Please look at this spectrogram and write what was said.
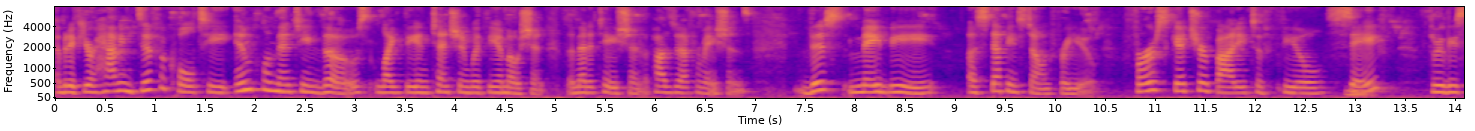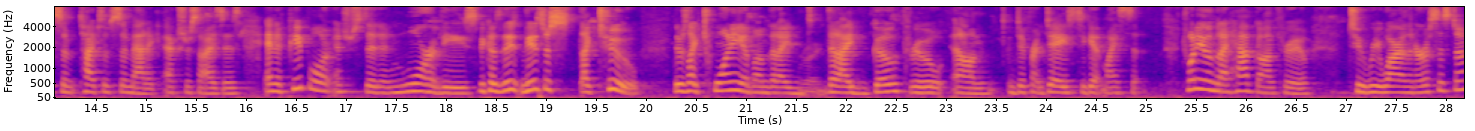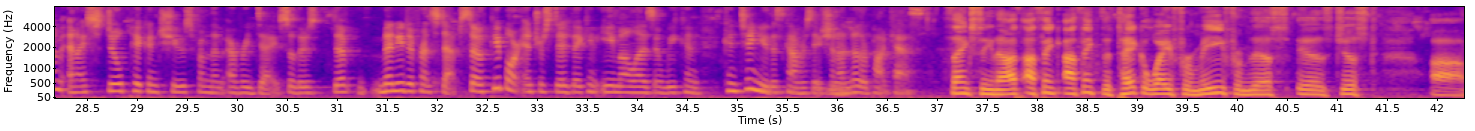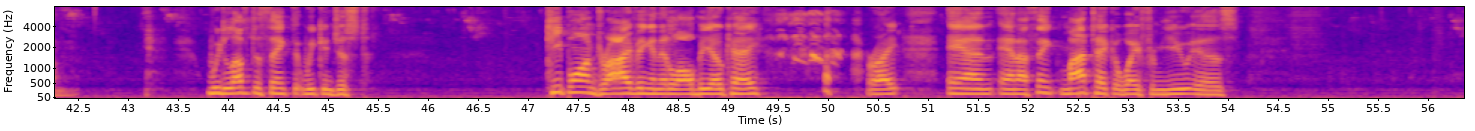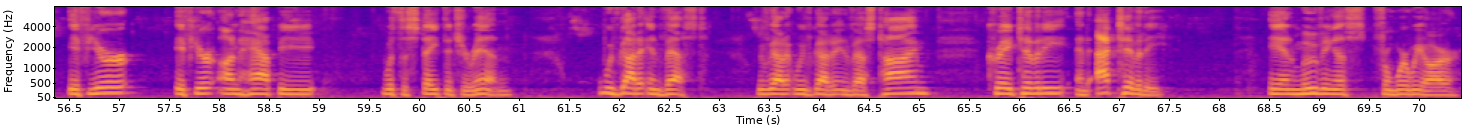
But if you're having difficulty implementing those, like the intention with the emotion, the meditation, the positive affirmations, this may be a stepping stone for you. First, get your body to feel safe through these types of somatic exercises. And if people are interested in more of these, because these, these are s- like two, there's like 20 of them that I Right. that I go through um, different days to get my 20 of them that I have gone through to rewire the nervous system, and I still pick and choose from them every day. So there's de- many different steps. So if people are interested, they can email us, and we can continue this conversation on another podcast. Thanks, Sina. I, I think I think the takeaway for me from this is just um, we love to think that we can just keep on driving and it'll all be okay, right? And and I think my takeaway from you is if you're if you're unhappy with the state that you're in, we've got to invest. We've got to, we've got to invest time, creativity, and activity in moving us from where we are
